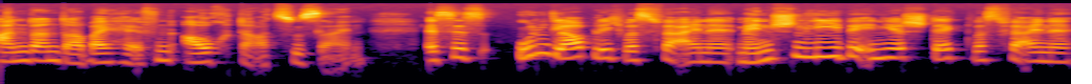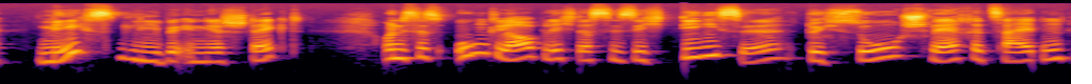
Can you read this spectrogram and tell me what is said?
anderen dabei helfen, auch da zu sein. Es ist unglaublich, was für eine Menschenliebe in ihr steckt, was für eine Nächstenliebe in ihr steckt. Und es ist unglaublich, dass sie sich diese durch so schwere Zeiten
